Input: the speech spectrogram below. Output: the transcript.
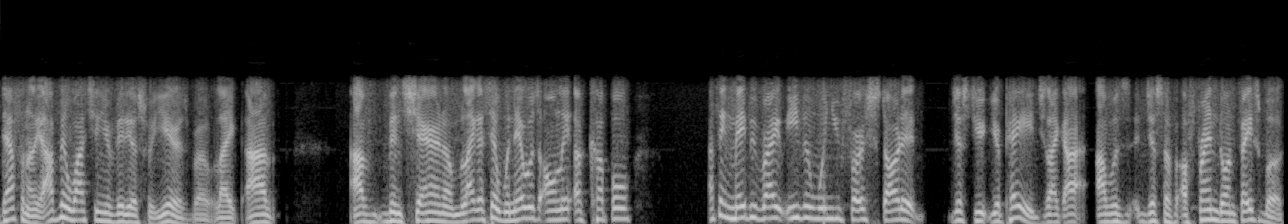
definitely. I've been watching your videos for years, bro. Like I've I've been sharing them. Like I said, when there was only a couple, I think maybe right even when you first started just your, your page. Like I I was just a, a friend on Facebook,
